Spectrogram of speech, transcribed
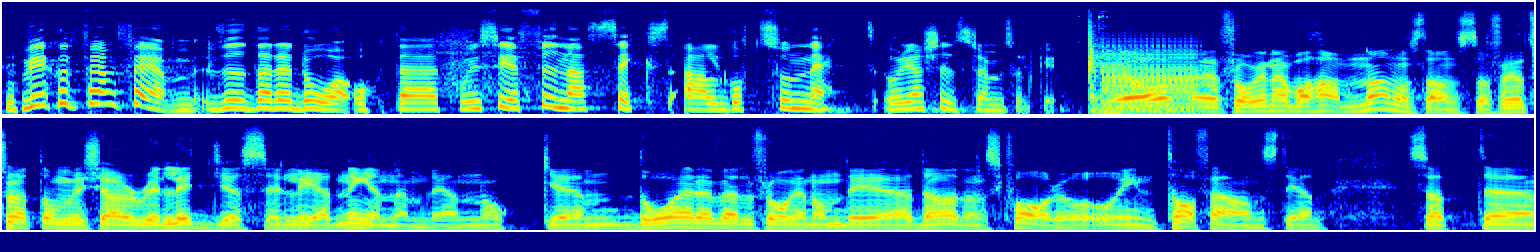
V755 vidare då och där får vi se fina sex Algot Sonett. Örjan Kihlström i sulky. Ja, eh, frågan är var hamnar någonstans då? För jag tror att de vill köra Religious i ledningen nämligen och eh, då är det väl frågan om det är dödens kvar att inta för hans del. Så att, eh,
